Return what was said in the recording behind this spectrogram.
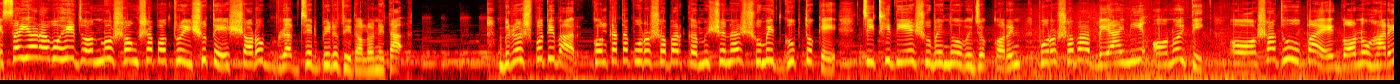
এসআইআর আবহে জন্ম শংসাপত্র ইস্যুতে সরব রাজ্যের বিরোধী দলনেতা। বৃহস্পতিবার কলকাতা পুরসভার কমিশনার সুমিত গুপ্তকে চিঠি দিয়ে শুভেন্দু অভিযোগ করেন, পুরসভা বেআইনি, অনৈতিক ও অসাধু উপায়ে গণহারে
